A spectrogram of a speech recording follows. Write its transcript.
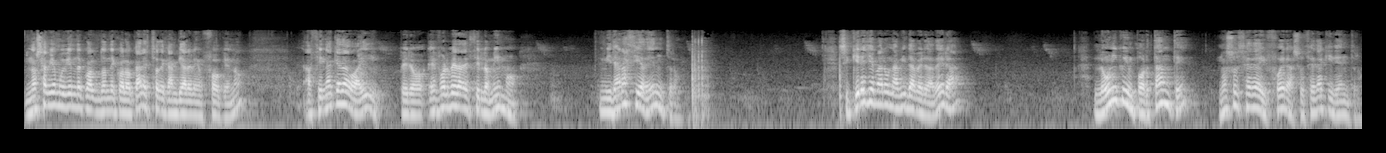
no sabía muy bien dónde colocar esto de cambiar el enfoque, ¿no? Al final ha quedado ahí, pero es volver a decir lo mismo. Mirar hacia adentro. Si quieres llevar una vida verdadera, lo único importante no sucede ahí fuera, sucede aquí dentro.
